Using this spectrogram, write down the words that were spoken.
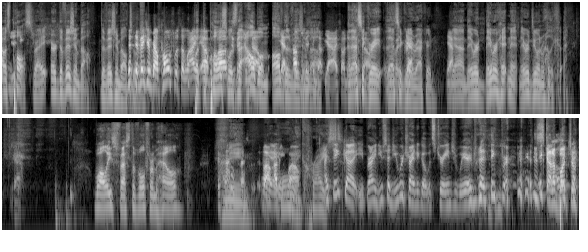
was Pulse, right? Or Division Bell. Division Bell. The tour. Division Bell Pulse was the live But the album. Pulse of was the Division Bell. album of Yes, the of Division Bell. Yeah, I saw. That. And that's a great that's a great Yeah. record. Yeah. Yeah, they were they were hitting it. They were doing really good. Yeah. Wally's Festival from Hell. It's I not mean- festival. well, Yeah, I mean, Holy well, Christ. I think uh, Brian, you said you were trying to go with strange and weird, but I think Brian, I He's think got a bunch of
